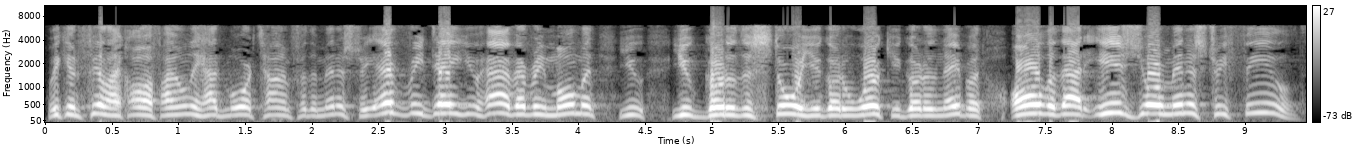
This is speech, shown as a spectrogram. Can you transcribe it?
We can feel like, oh, if I only had more time for the ministry. Every day you have, every moment you, you go to the store, you go to work, you go to the neighborhood, all of that is your ministry field.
